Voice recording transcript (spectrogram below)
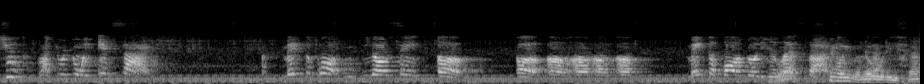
shoot like you were going inside. Make the ball, you know what I'm saying? Uh, uh, um, um, um, um, make the ball go to your What? left side. I don't even know what he's saying.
